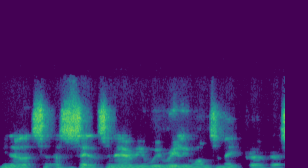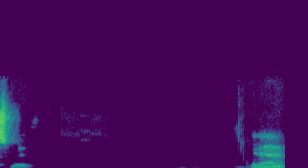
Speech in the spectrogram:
you know, that's as I say, that's an area we really want to make progress with. Yeah,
